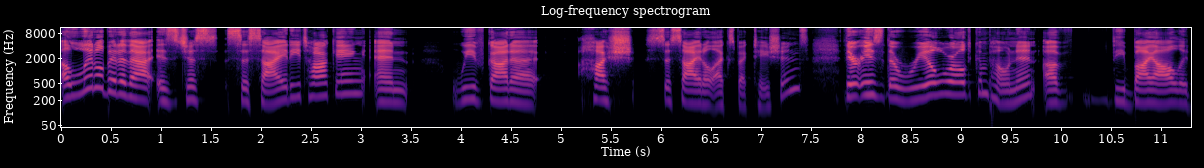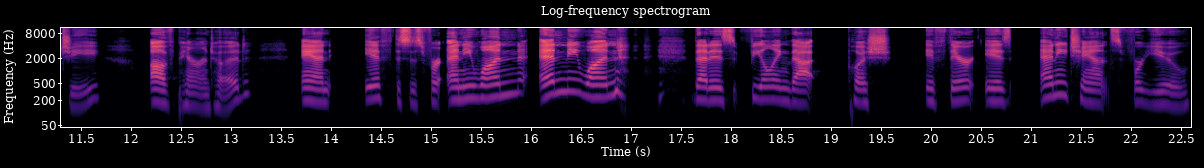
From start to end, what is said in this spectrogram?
a little bit of that is just society talking and we've got to hush societal expectations. There is the real world component of the biology of parenthood. And if this is for anyone, anyone that is feeling that push, if there is any chance for you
